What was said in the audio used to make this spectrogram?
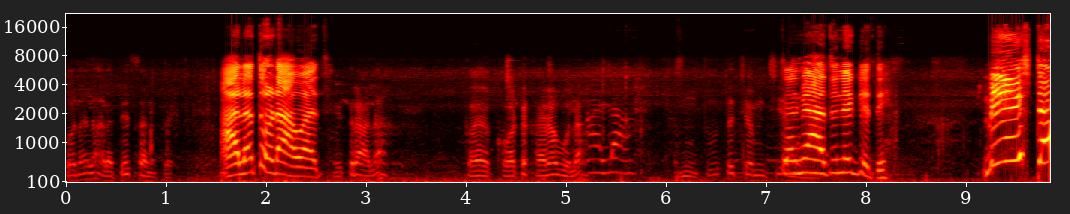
कोणाला आला? तेच सांगतोय. आला थोडा आवाज. मित्र आला? काय खोट खरा बोला. हम्म, तू तर चमची चल मी अजून एक घेते. मिस्टर!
